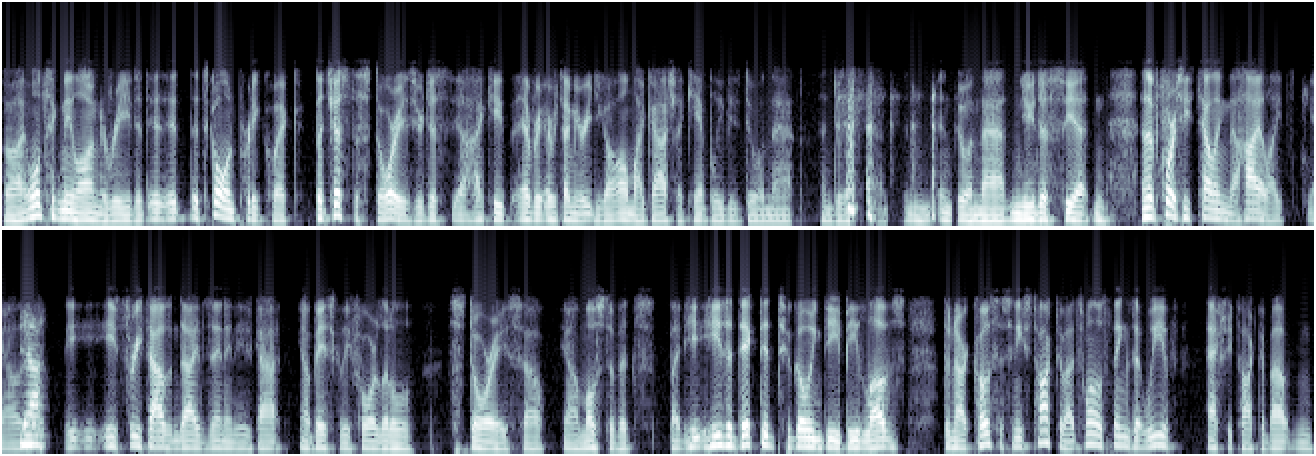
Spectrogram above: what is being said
so uh, it won't take me long to read. It, it it it's going pretty quick. But just the stories, you're just yeah. I keep every every time you read, you go, oh my gosh, I can't believe he's doing that and doing that and, and doing that, and you just see it. And and of course he's telling the highlights. You know, Yeah. he, he's three thousand dives in, and he's got you know basically four little stories. So you know most of it's, but he he's addicted to going deep. He loves the narcosis, and he's talked about. It's one of those things that we've actually talked about. And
